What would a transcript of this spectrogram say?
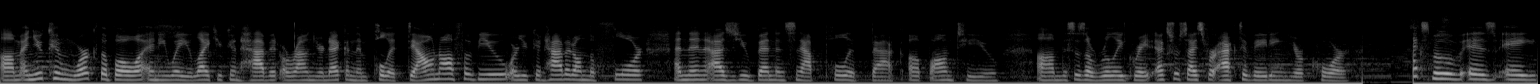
Um, and you can work the boa any way you like. You can have it around your neck and then pull it down off of you, or you can have it on the floor. And then as you bend and snap, pull it back up onto you. Um, this is a really great exercise for activating your core. Next move is a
